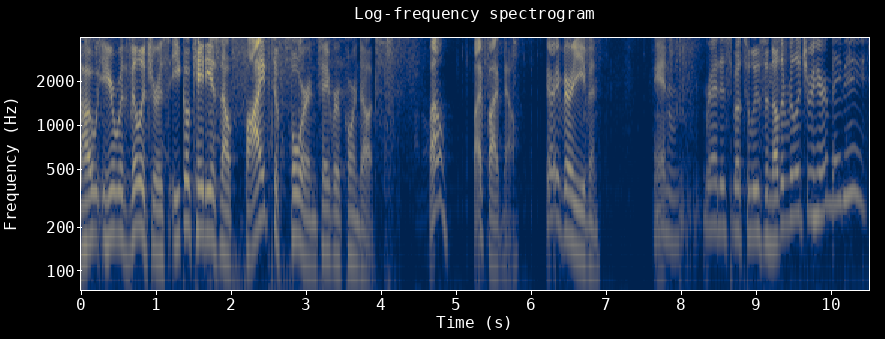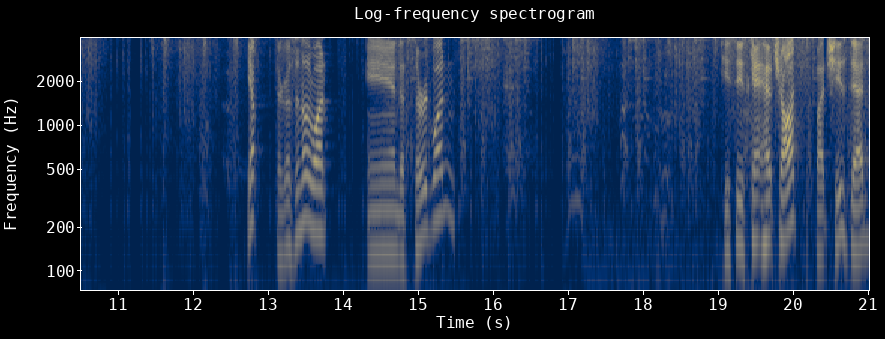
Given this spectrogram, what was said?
out here with villagers. Eco KD is now 5 to 4 in favor of corn dogs. Well, 5 5 now. Very, very even. And red is about to lose another villager here, maybe? Yep, there goes another one. And a third one. TCs can't hit shots, but she's dead.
